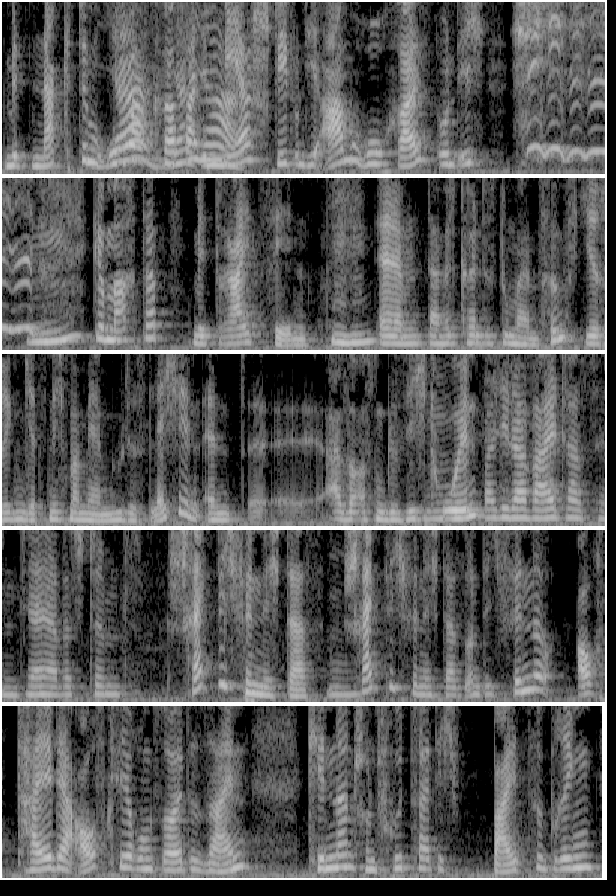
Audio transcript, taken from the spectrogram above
mit nacktem Ja, Oberkörper ja, ja. im Meer steht und die Arme hochreißt und ich gemacht habe mit 13. Ähm, damit könntest du meinem Fünfjährigen jetzt nicht mal mehr müdes Lächeln ent, äh, also aus dem Gesicht holen. Weil die da weiter sind. Ja, ja, das stimmt. Schrecklich finde ich das. Schrecklich finde ich das. Und ich finde, auch Teil der Aufklärung sollte sein, Kindern schon frühzeitig beizubringen,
